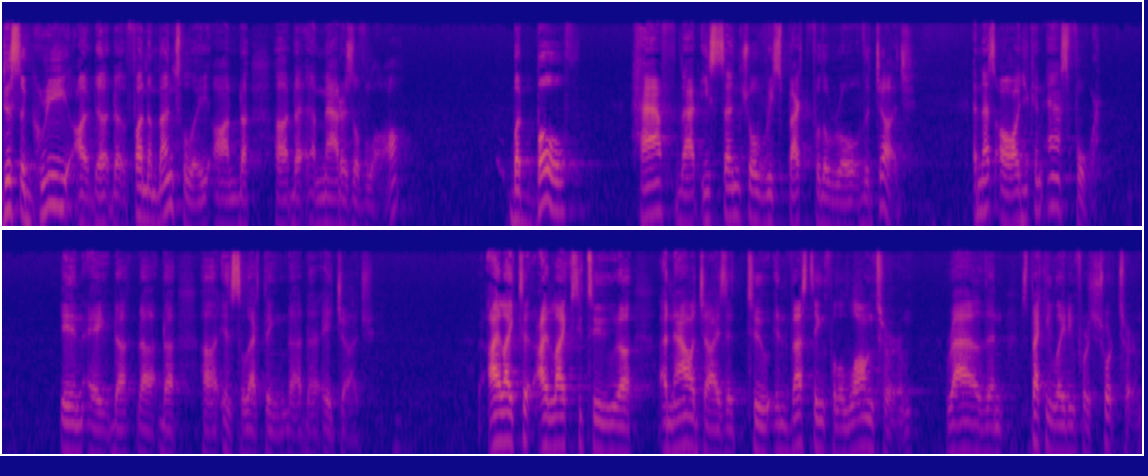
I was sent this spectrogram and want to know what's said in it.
disagree on the, the, fundamentally on the, uh, the matters of law, but both have that essential respect for the role of the judge. And that's all you can ask for in, a, the, the, uh, in selecting a judge. I like to, I like to uh, analogize it to investing for the long term rather than speculating for the short term.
